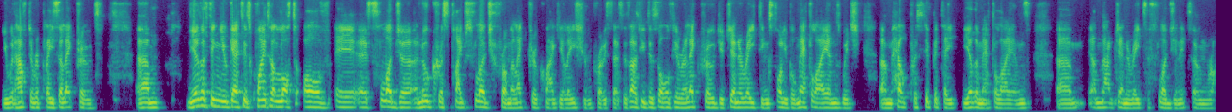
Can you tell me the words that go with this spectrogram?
you would have to replace electrodes. Um, The other thing you get is quite a lot of a, a sludge, an ochreous type sludge from electrocoagulation processes. As you dissolve your electrode, you're generating soluble metal ions, which um, help precipitate the other metal ions, um, and that generates a sludge in its own right.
